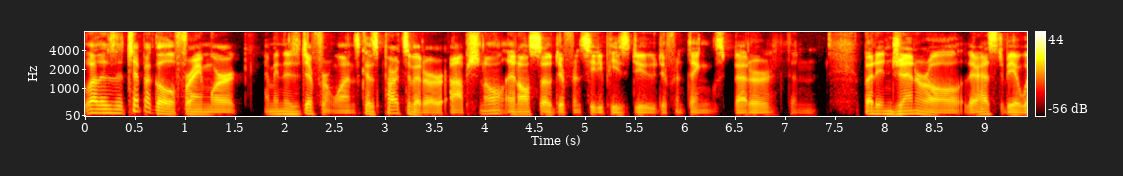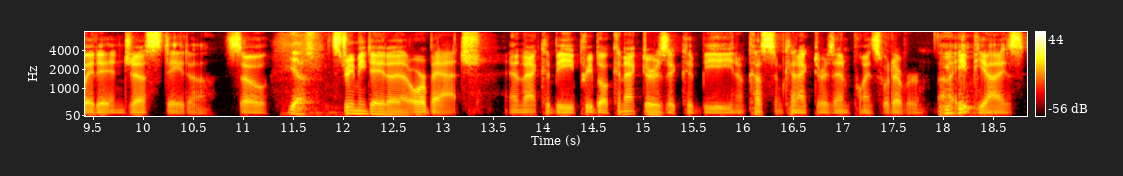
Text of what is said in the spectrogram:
Well, there's a typical framework. I mean, there's different ones because parts of it are optional, and also different CDPs do different things better than. But in general, there has to be a way to ingest data. So, yes, streaming data or batch, and that could be pre-built connectors. It could be you know custom connectors, endpoints, whatever, uh, mm-hmm. APIs,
